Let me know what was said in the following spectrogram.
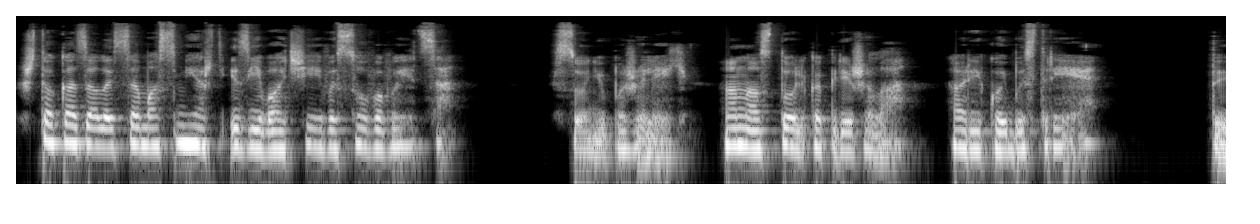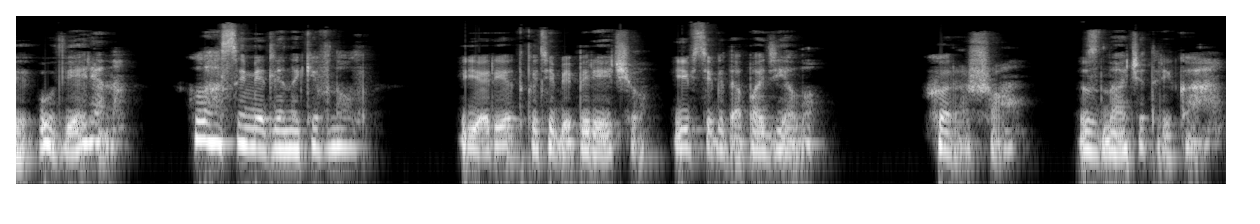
что, казалось, сама смерть из его очей высовывается. «Соню пожалей, она столько пережила, а рекой быстрее». «Ты уверен?» Лассе медленно кивнул. «Я редко тебе перечу и всегда по делу». «Хорошо, значит, река».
